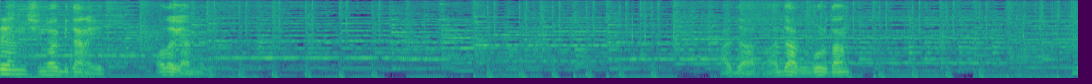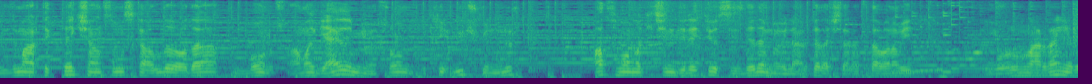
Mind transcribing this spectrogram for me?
Ben şimdi bak bir tane geldi. O da gelmedi. Hadi abi hadi abi buradan Bizim artık tek şansımız kaldı o da bonus ama gelmiyor. Son 2-3 gündür atmamak için diretiyor. Sizde de mi öyle arkadaşlar? Hatta bana bir yorumlardan ya da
